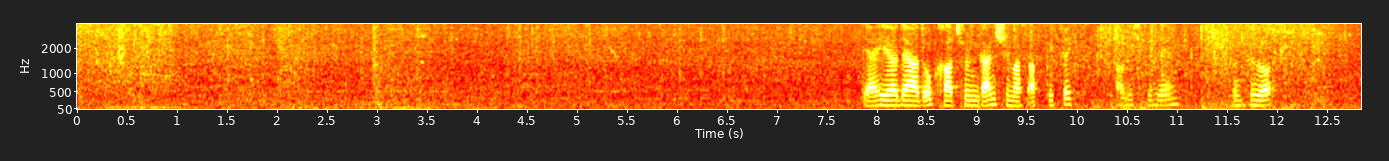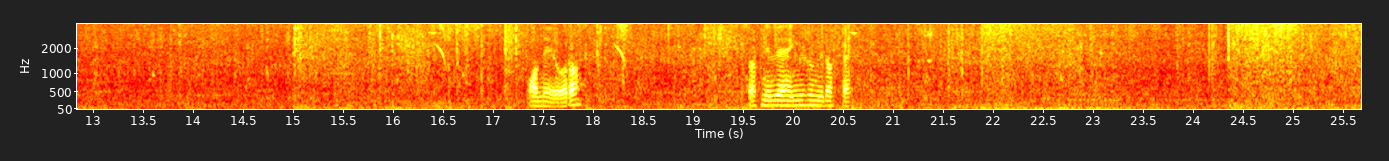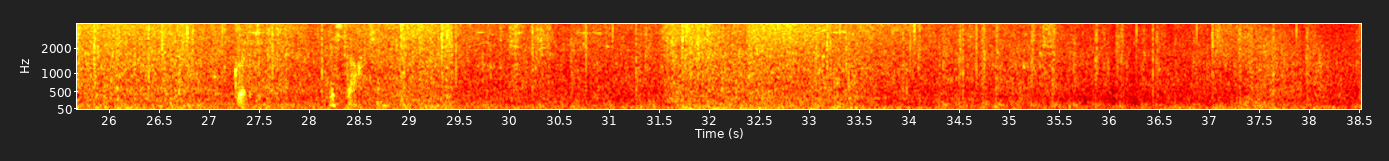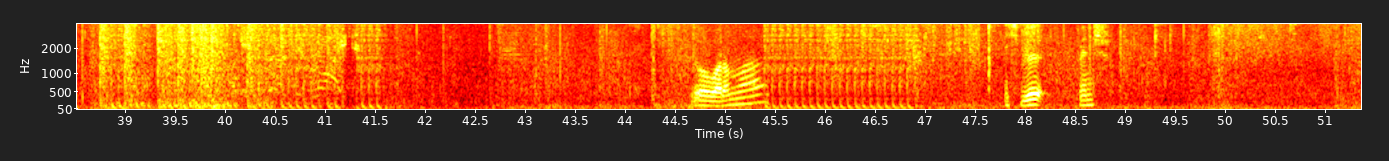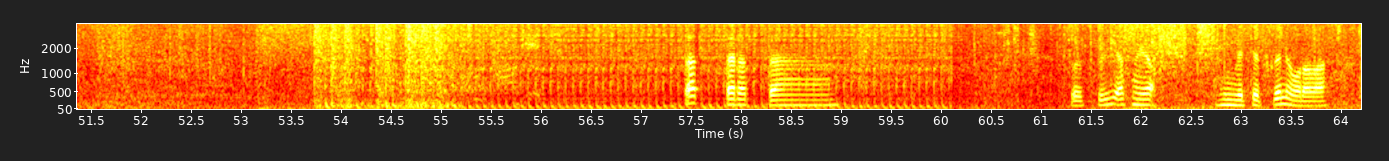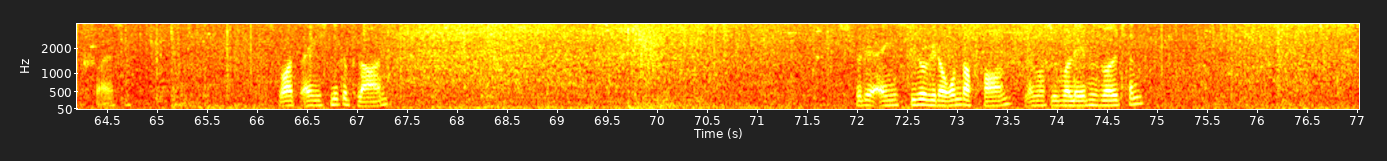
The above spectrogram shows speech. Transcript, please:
Der hier, der hat auch gerade schon ganz schön was abgekriegt, habe ich gesehen und gehört. Oh ne, oder? Sag ne, wir hängen schon wieder fest. Ich dachte schon. So, warte mal. Ich will... Mensch. Da, da, da, da. So, jetzt will ich erstmal hier... Hängen wir jetzt hier drin oder was? Ach du Scheiße. Das war jetzt eigentlich nie geplant. Ich würde eigentlich lieber wieder runterfahren, wenn wir es überleben sollten.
